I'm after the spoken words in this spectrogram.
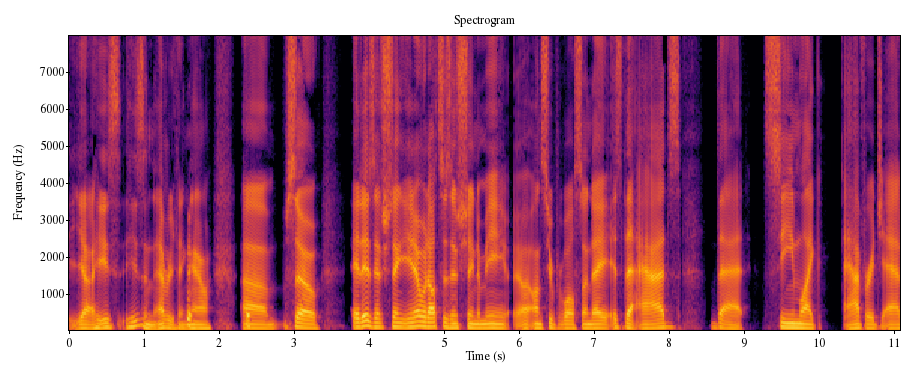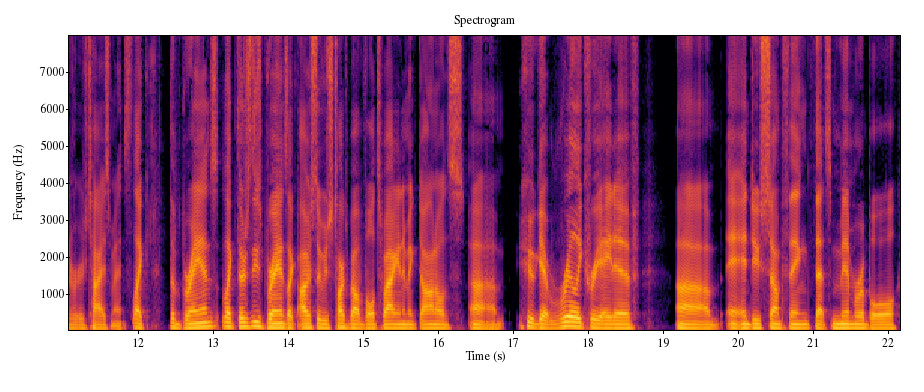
yeah, he's he's in everything now. Um, so it is interesting. You know what else is interesting to me uh, on Super Bowl Sunday is the ads that seem like average advertisements. Like the brands, like there's these brands, like obviously we just talked about Volkswagen and McDonald's, um, who get really creative um, and, and do something that's memorable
